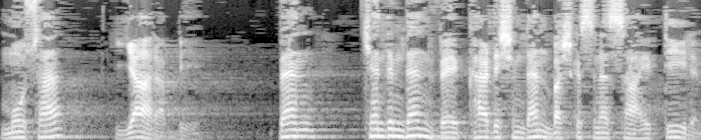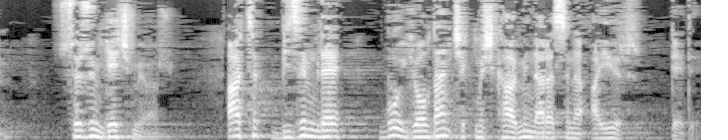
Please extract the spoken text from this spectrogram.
Musa, Ya Rabbi, ben kendimden ve kardeşimden başkasına sahip değilim. Sözüm geçmiyor. Artık bizimle bu yoldan çıkmış kavmin arasını ayır dedi.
